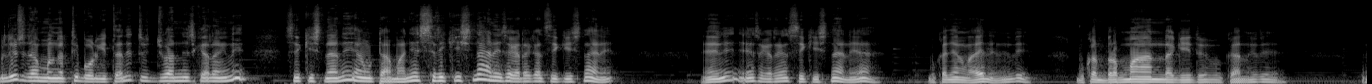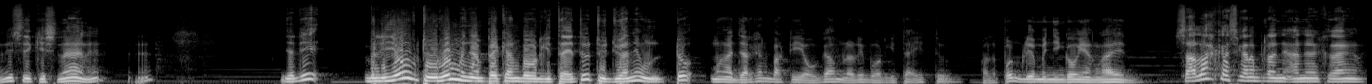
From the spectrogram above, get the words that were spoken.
beliau sudah mengerti bahwa kita ini tujuannya sekarang ini Sri Krishna ini yang utamanya Sri Krishna ini saya katakan Sri Krishna ini. Ini ya saya katakan Sri Krishna ini ya. Bukan yang lain ini. ini. Bukan Brahman lagi itu, bukan itu. Ini Sri Krishna ini. Ya. Jadi beliau turun menyampaikan bahwa kita itu tujuannya untuk mengajarkan bakti yoga melalui bahwa kita itu. Walaupun beliau menyinggung yang lain. Salahkah sekarang pertanyaannya sekarang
